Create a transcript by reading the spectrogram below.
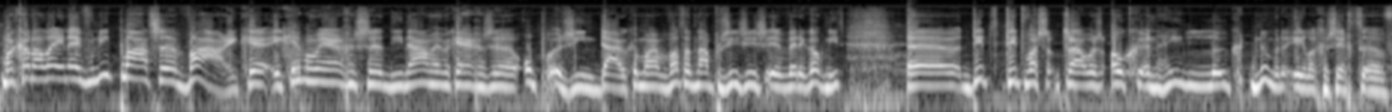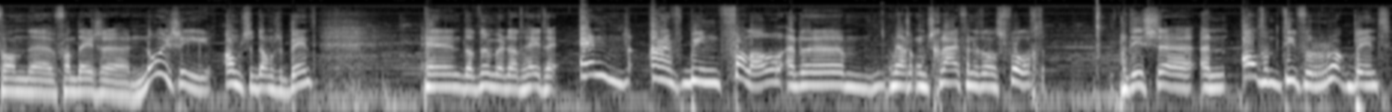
Maar ik kan alleen even niet plaatsen waar. Ik, eh, ik heb hem ergens, eh, die naam heb ik ergens uh, op zien duiken. Maar wat het nou precies is, weet ik ook niet. dit, dit was trouwens ook een heel leuk nummer eerlijk gezegd van, van deze noisy Amsterdamse band. En dat nummer dat heette And I've Been Follow. En uh, omschrijven het als volgt. Het is uh, een alternatieve rockband.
